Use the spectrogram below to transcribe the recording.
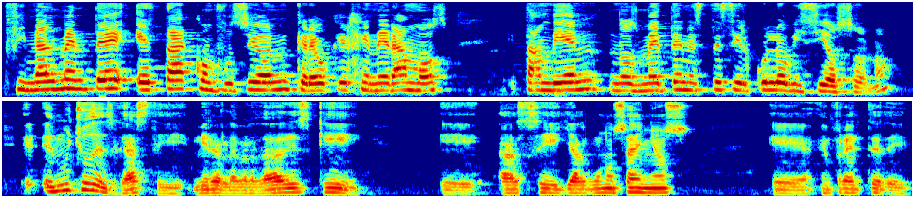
finalmente, esta confusión creo que generamos también nos mete en este círculo vicioso, ¿no? E, es mucho desgaste. Mira, la verdad es que eh, hace ya algunos años, eh, enfrente de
